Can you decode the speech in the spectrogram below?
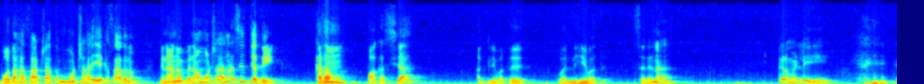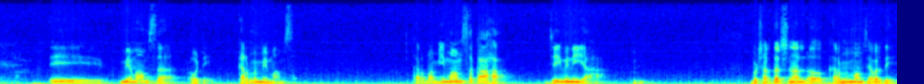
బోధ సాక్షాత్ మోక్ష ఏక సాధనం. జ్ఞానం వినా మోక్ష సిద్ధ్యతి. కథం పాకస్య అగ్నివత్ వన్హీవత్ సరేనా? ఇక్కడ మళ్ళీ ఈ మీమాంస ఒకటి కర్మ మీమాంస. కర్మ మీమాంసకా జైమినీయా ఇప్పుడు షర్దర్శనాల్లో కర్మమీమాంస ఎవరిది?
